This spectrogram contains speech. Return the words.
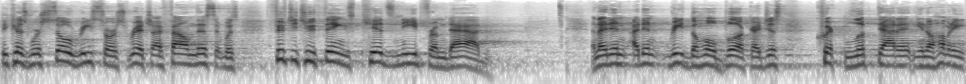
because we're so resource rich. I found this it was 52 things kids need from dad. And I didn't, I didn't read the whole book. I just quick looked at it. You know, how many,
